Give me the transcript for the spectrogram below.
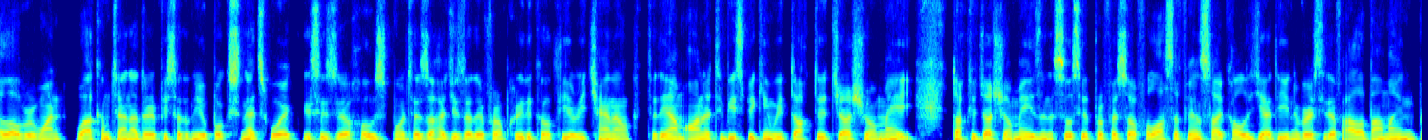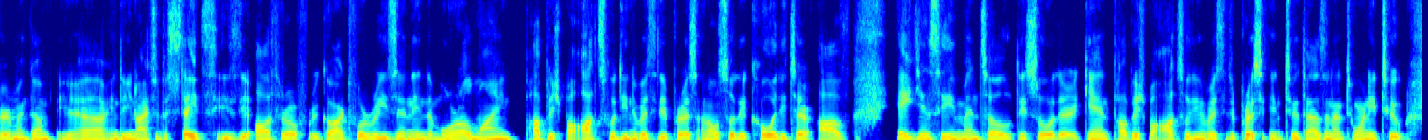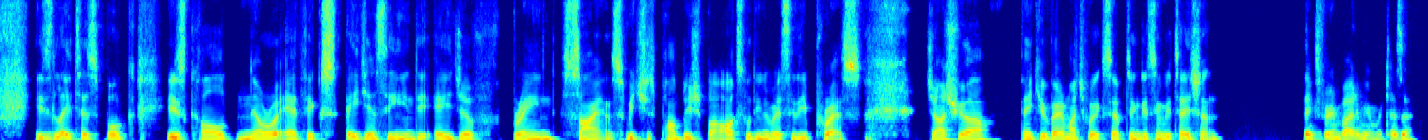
Hello, everyone. Welcome to another episode of New Books Network. This is your host, Morteza Hajizadeh from Critical Theory Channel. Today, I'm honored to be speaking with Dr. Joshua May. Dr. Joshua May is an associate professor of philosophy and psychology at the University of Alabama in Birmingham, uh, in the United States. He's the author of Regard for Reason in the Moral Mind, published by Oxford University Press, and also the co-editor of Agency in Mental Disorder, again published by Oxford University Press in 2022. His latest book is called Neuroethics Agency in the Age of Brain Science, which is published by Oxford University Press. Joshua, thank you very much for accepting this invitation. Thanks for inviting me, Morteza.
